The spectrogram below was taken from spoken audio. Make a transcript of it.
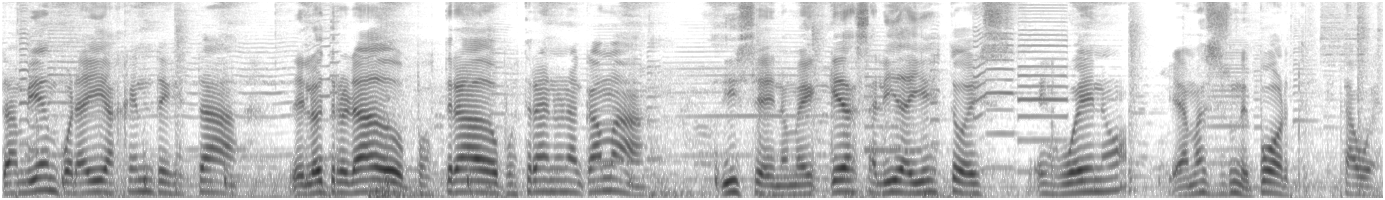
también por ahí a gente que está del otro lado, postrado, postrada en una cama, dice, no me queda salida y esto es, es bueno y además es un deporte, está bueno.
